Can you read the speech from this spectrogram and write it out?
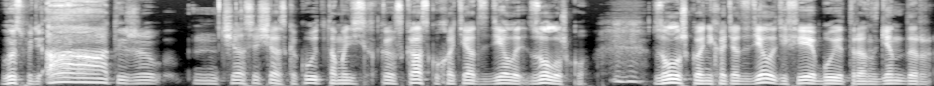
Господи, а, ты же сейчас, сейчас, какую-то там они сказку хотят сделать, Золушку. Золушку они хотят сделать, и фея будет трансгендер.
